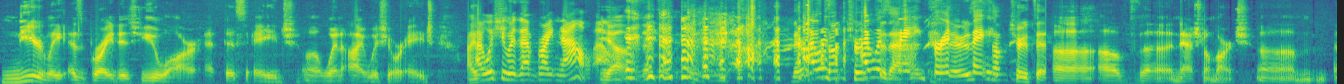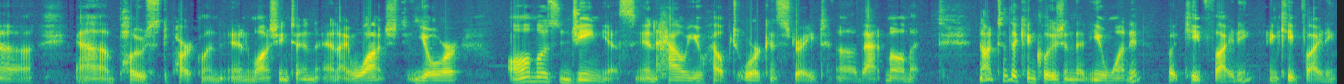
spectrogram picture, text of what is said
nearly as bright as you are at this age uh, when I was your age. I, I, wish you were that bright now. Yeah, there's was, some truth to that. There's some truth to, uh, of the National March um, uh, uh, post Parkland in Washington, and I watched your almost genius in how you helped orchestrate uh, that moment. Not to the conclusion that you wanted, but keep fighting and keep fighting.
